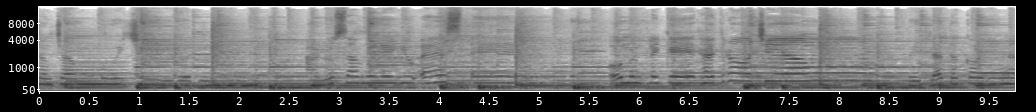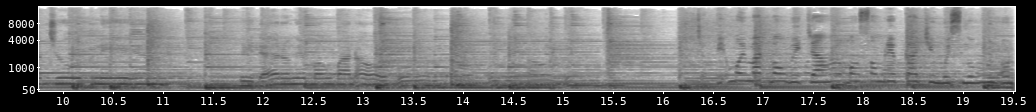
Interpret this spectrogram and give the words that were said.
ចង់ចាំមួយជីវិតអនុស្សាវរីយ៍នៃ USA អូនមិនភ្លេចគេខែត្រជាវពេលធ្លាក់តកយើងណាត់ជួបគ្នាពេលដែលរងាបងបានអូនចាំពាក្យមួយម៉ាត់បងវិចារបងសុំរៀបការជាមួយស្ងួនអូន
